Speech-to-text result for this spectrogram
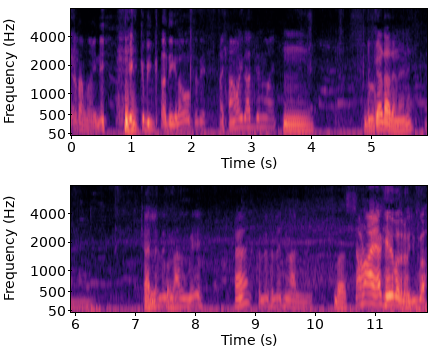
ਝੜਾਉਣਾ ਇਹਨੇ ਇੱਕ ਬਿੱਗਾ ਦੇਖ ਲਾ ਉਹ ਤੇ ਆ ਸ਼ਾਮਾਂ ਹੀ ਦੱਸ ਦਿਨ ਨੂੰ ਆਏ। ਹੂੰ। ਬਿੱਗਾ ਡਾ ਦੇਣਾ ਇਹਨੇ। ਚੱਲ ਕੋਈ ਹੈ? ਥੱਲੇ ਥੱਲੇ ਛਿੰਗਾ ਦੂੰਗੇ। ਬਸ। ਹੁਣ ਆਇਆ ਖੇਤ ਬਦਲ ਹੋ ਜਾਊਗਾ।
